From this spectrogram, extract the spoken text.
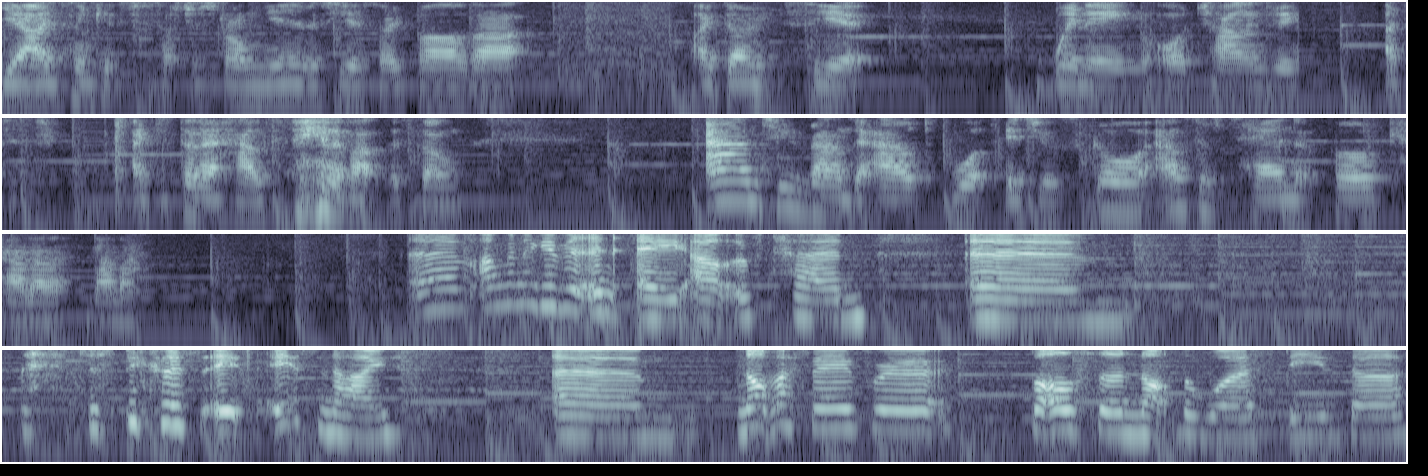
yeah, I just think it's just such a strong year this year so far that I don't see it winning or challenging. I just I just don't know how to feel about the song. And to round it out, what is your score out of 10 for Cara Mamma? Um, I'm gonna give it an 8 out of 10. Um, just because it, it's nice. Um, not my favourite, but also not the worst either.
